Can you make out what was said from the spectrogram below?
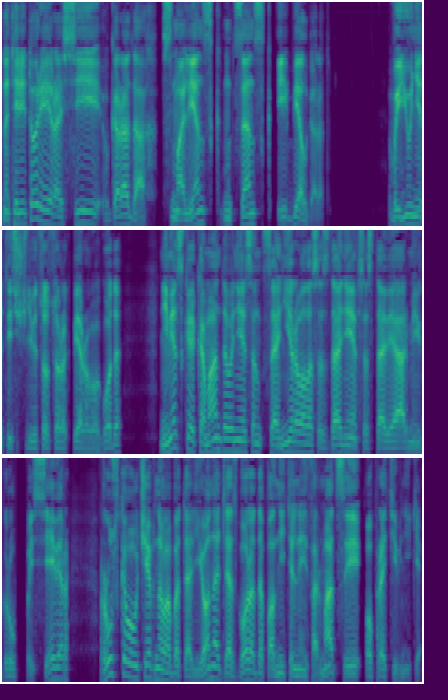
на территории России в городах Смоленск, Мценск и Белгород. В июне 1941 года немецкое командование санкционировало создание в составе армии группы «Север» русского учебного батальона для сбора дополнительной информации о противнике.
